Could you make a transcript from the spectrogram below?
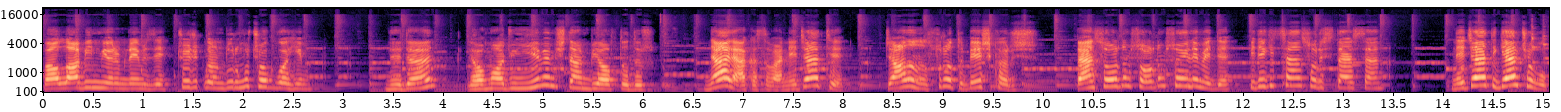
Vallahi bilmiyorum Remzi. Çocukların durumu çok vahim. Neden? Lahmacun yiyememişten bir haftadır. Ne alakası var Necati? Canan'ın suratı beş karış. Ben sordum sordum söylemedi. Bir de git sen sor istersen. Necati gel çabuk.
